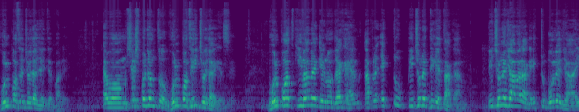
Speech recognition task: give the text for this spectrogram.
ভুল পথে চলে যাইতে পারে এবং শেষ পর্যন্ত ভুল পথেই চলে গেছে। ভুল পথ কীভাবে গেল দেখেন, আপনারা একটু পিছনের দিকে তাকান। পিছনে যাওয়ার আগে একটু বলে যাই,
